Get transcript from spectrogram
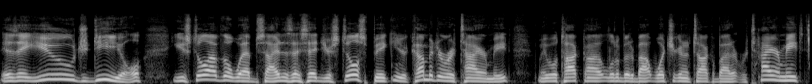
is a huge deal. You still have the website, as I said. You're still speaking. You're coming to Retire Meet. Maybe we'll talk a little bit about what you're going to talk about at Retire Meet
